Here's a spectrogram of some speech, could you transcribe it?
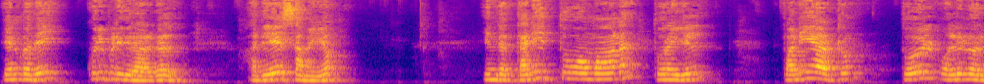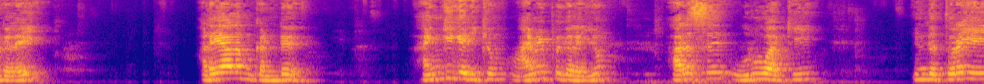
என்பதை குறிப்பிடுகிறார்கள். அதே சமயம் இந்த தனித்துவமான துறையில் பணியாற்றும் தொழில் வல்லுநர்களை அடையாளம் கண்டு அங்கீகரிக்கும் அமைப்புகளையும் அரசு உருவாக்கி இந்த துறையை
